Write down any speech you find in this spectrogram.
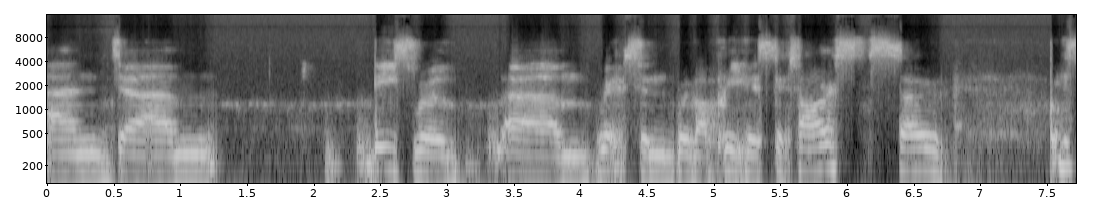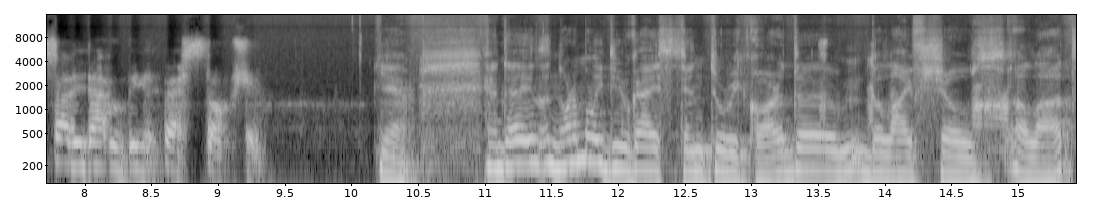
and um, these were um, written with our previous guitarists. So we decided that would be the best option. Yeah, and uh, normally, do you guys tend to record uh, the live shows a lot?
